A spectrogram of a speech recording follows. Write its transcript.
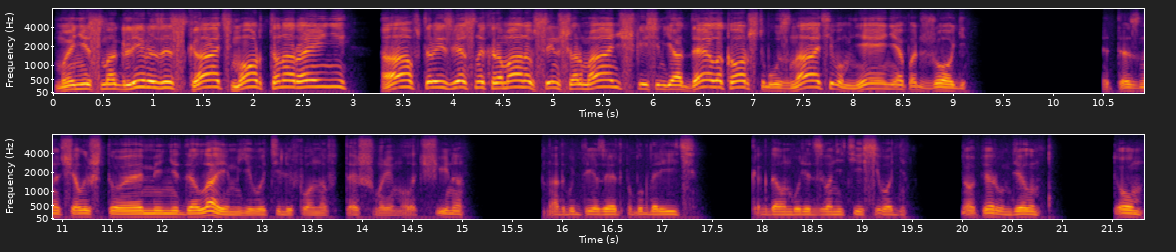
мы не смогли разыскать Мортона Рейни, автора известных романов «Сын шарманщика» и «Семья Делакор», чтобы узнать его мнение о поджоге. Это означало, что Эмми не дала им его телефона в Тэшморе Молочина. Надо будет ее за это поблагодарить, когда он будет звонить ей сегодня. Но первым делом Том.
